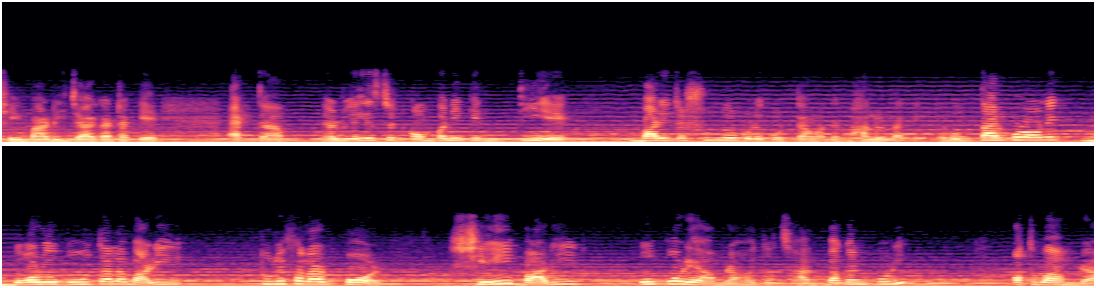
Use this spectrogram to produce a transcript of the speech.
সেই বাড়ির জায়গাটাকে একটা রিয়েল এস্টেট কোম্পানিকে দিয়ে বাড়িটা সুন্দর করে করতে আমাদের ভালো লাগে। এবং তারপর অনেক বড় বহুতলা বাড়ি তুলে ফেলার পর সেই বাড়ির ওপরে আমরা হয়তো ছাদ বাগান করি, অথবা আমরা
